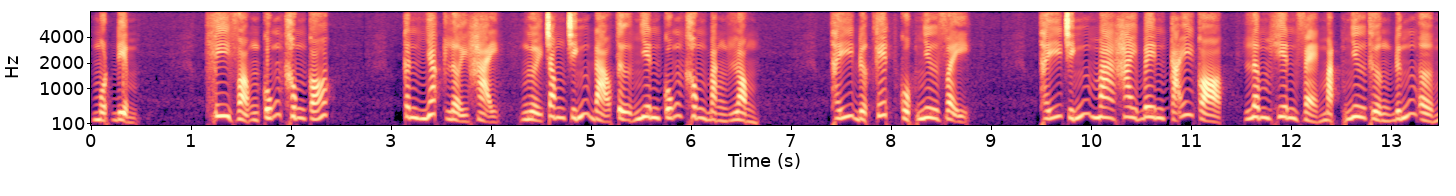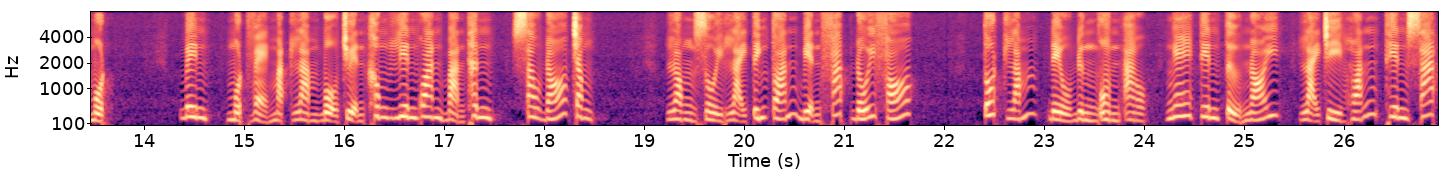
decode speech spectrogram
một điểm. Hy vọng cũng không có. Cân nhắc lợi hại, người trong chính đạo tự nhiên cũng không bằng lòng. Thấy được kết cục như vậy. Thấy chính ma hai bên cãi cỏ, Lâm Hiên vẻ mặt như thường đứng ở một. Bên, một vẻ mặt làm bộ chuyện không liên quan bản thân, sau đó trong lòng rồi lại tính toán biện pháp đối phó. Tốt lắm, đều đừng ồn ào, nghe tiên tử nói, lại trì hoãn thiên sát.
